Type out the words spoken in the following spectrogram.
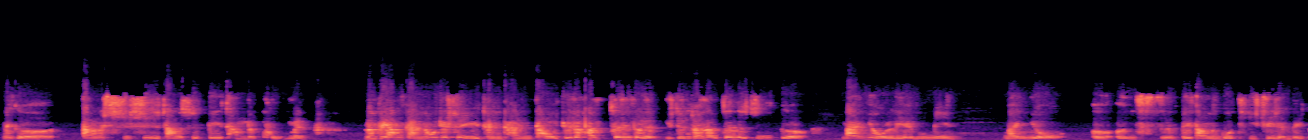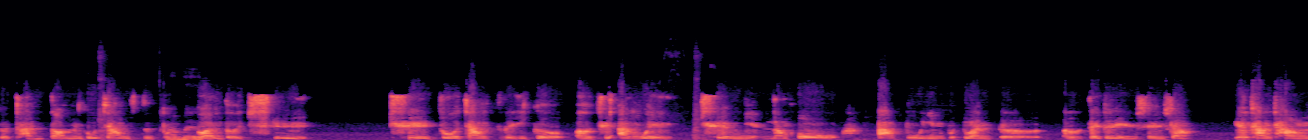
那个。当时事实上是非常的苦闷，那非常感动，就是雨辰传道，我觉得他真的雨辰传道真的是一个蛮有怜悯、蛮有呃恩慈、非常能够体恤人的一个传道，能够这样子不断的去去做这样子的一个呃去安慰、劝勉，然后把福音不断的呃在这人身上，因为常常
